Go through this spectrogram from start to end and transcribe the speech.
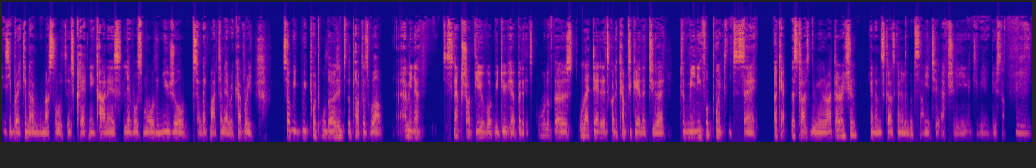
Is he breaking down muscle with his creatinine kinase levels more than usual? So that might delay recovery. So we, we put all those into the pot as well. I mean, a snapshot view of what we do here, but it's all of those, all that data that's got to come together to a, to a meaningful point to say, okay, this guy's moving in the right direction. And this guy's going a little bit sunny to actually intervene and do something. Mm.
